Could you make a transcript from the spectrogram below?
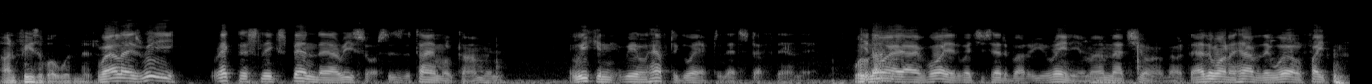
unfeasible, wouldn't it? Well, as we recklessly expend our resources, the time will come when we can. We'll have to go after that stuff down there. Well, you know, I- I, I avoided what you said about uranium. I'm not sure about that. I don't want to have the world fighting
